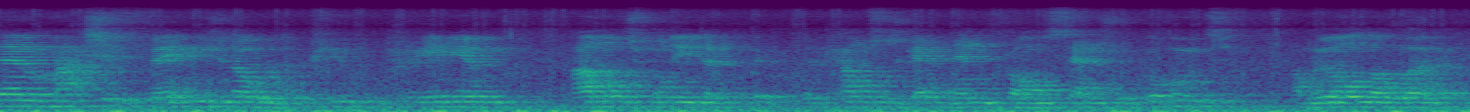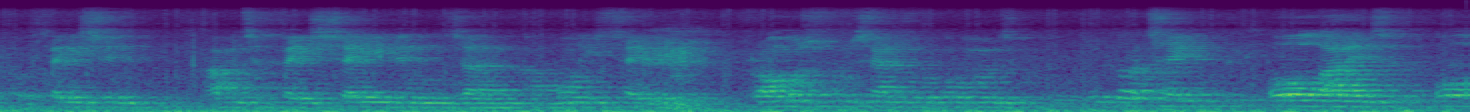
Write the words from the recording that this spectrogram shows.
they're massive things, you know, with the pupil premium, how much money the, the, the council's getting in from central government. And we all know we're, we're facing, having to face savings and, and money taken from us from central government. We've got to take all that into, all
